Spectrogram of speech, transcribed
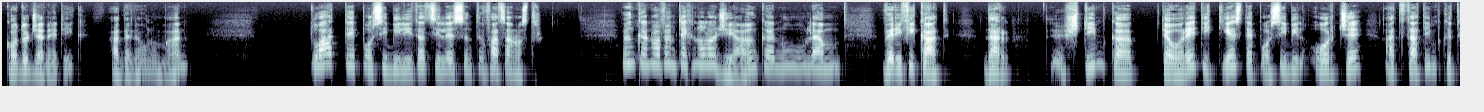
codul genetic, ADN-ul uman, toate posibilitățile sunt în fața noastră. Încă nu avem tehnologia, încă nu le-am verificat, dar știm că teoretic este posibil orice atâta timp cât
